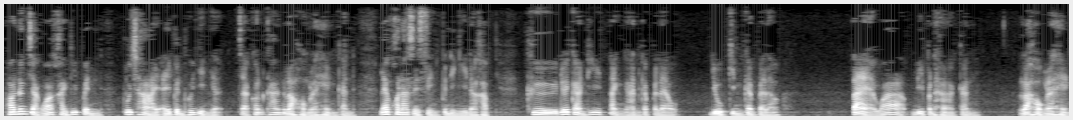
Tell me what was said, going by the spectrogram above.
เพราะเนื่องจากว่าใครที่เป็นผู้ชายไอ้เป็นผู้หญิงเนี่ยจะค่อนข้างระหองระแหงกัน และคนราศีสิงห์เป็นอย่างนี้นะครับ คือด้วยการที่แต่งงานกันไปแล้ว อยู่กินกันไปแล้ว แต่ว่ามีปัญหากันระหองระแหง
